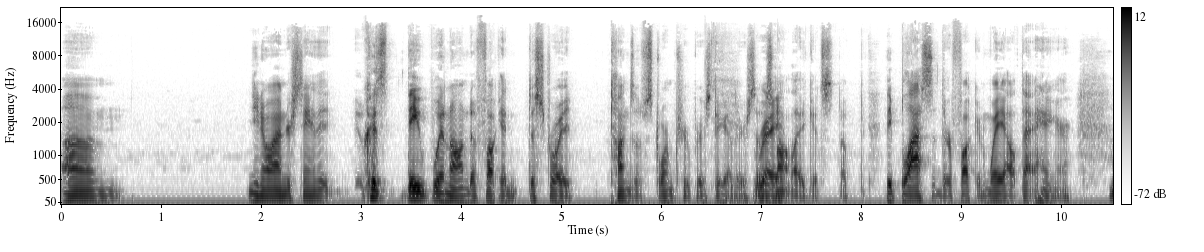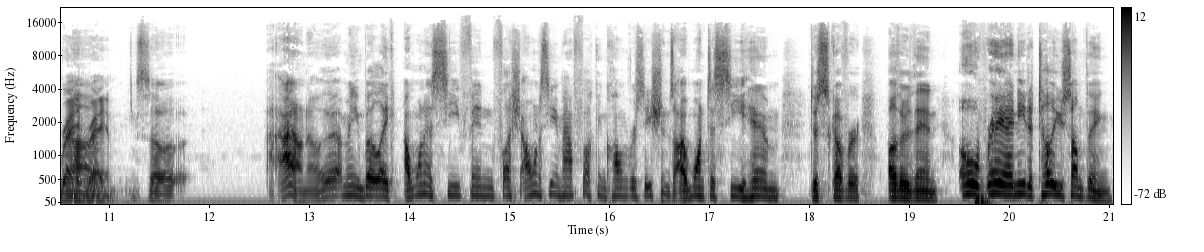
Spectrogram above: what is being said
Um you know i understand that because they went on to fucking destroy tons of stormtroopers together. So Right. it's not like it's a, they blasted their fucking way out that hangar. Right, um, right. So I don't know. I mean, but like I want to see Finn flesh. I want to see him have fucking conversations. I want to see him discover other than oh Rey, I need to tell you something,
